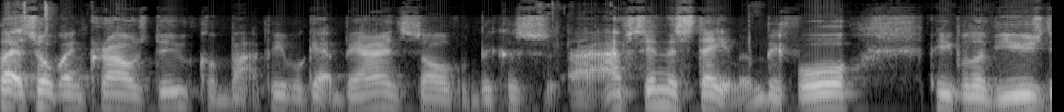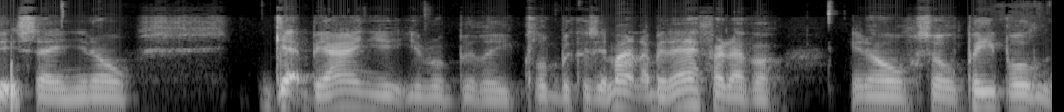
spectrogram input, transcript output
let's hope when crowds do come back, people get behind Salford because I've seen the statement before. People have used it saying, you know, get behind your, your rugby league club because it might not be there forever. You know, so people,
